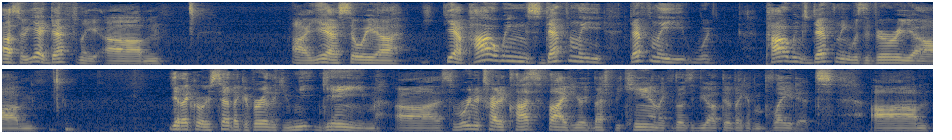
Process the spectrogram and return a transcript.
uh, so yeah, definitely. Um, uh, yeah, so we. uh, yeah, Pilot Wings definitely, definitely would. Pilot Wings definitely was a very, um, yeah, like I said, like a very like unique game. Uh, so we're gonna try to classify here as best we can, like for those of you out there that haven't played it. Um,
